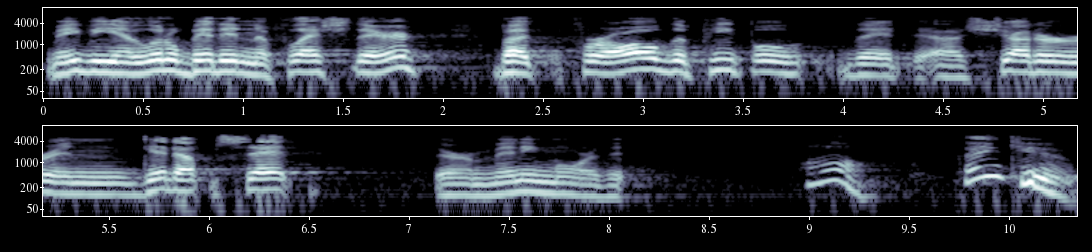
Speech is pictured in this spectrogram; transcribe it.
maybe a little bit in the flesh there, but for all the people that uh, shudder and get upset, there are many more that, oh, thank you.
